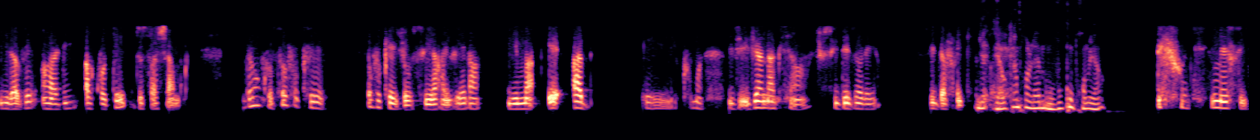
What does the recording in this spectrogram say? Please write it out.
il avait un lit à côté de sa chambre. Donc, sauf que, sauf que je suis arrivée là, il m'a. Et, et comment J'ai un accent, hein. je suis désolée. Je suis d'Afrique. Il n'y a, aucun problème, on vous comprend bien. oui, merci.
